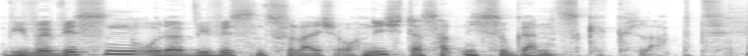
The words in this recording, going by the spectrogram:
Wie wir wissen, oder wir wissen es vielleicht auch nicht, das hat nicht so ganz geklappt.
